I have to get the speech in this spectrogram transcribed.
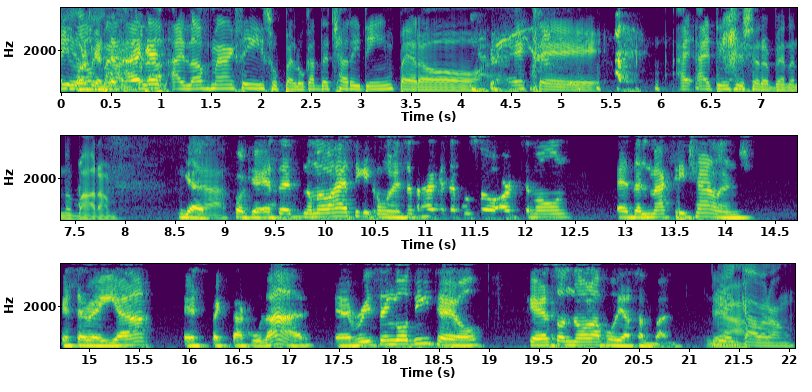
I love, Porque se Ma- trae I que... love- I love Maxi y sus pelucas de charitín, pero este I, I think she should have been in the bottom. Yes, Yeah. porque ese, no me vas a decir que con ese traje que se puso Art Simone del Maxi Challenge, que se veía espectacular, every single detail, que eso no la podía salvar. Bien cabrón.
